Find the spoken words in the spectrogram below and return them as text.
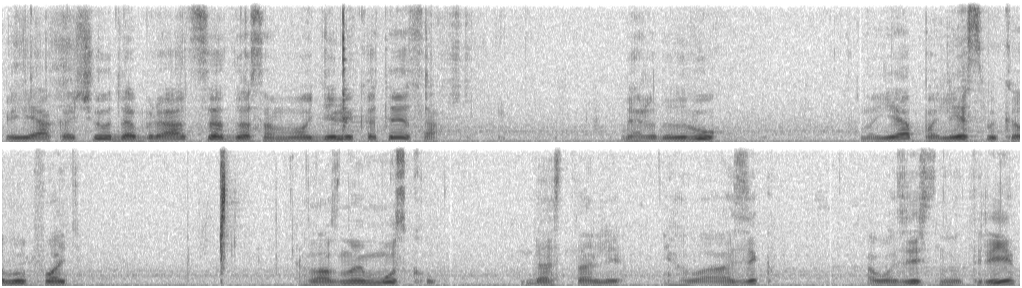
Я хочу добраться до самого деликатеса. Даже до двух. Но я полез выколупывать глазной мускул. Достали глазик, а вот здесь внутри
